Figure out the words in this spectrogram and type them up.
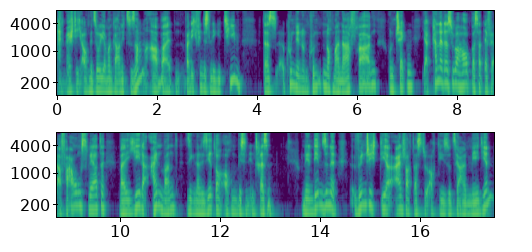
dann möchte ich auch mit so jemandem gar nicht zusammenarbeiten, weil ich finde es legitim, dass Kundinnen und Kunden nochmal nachfragen und checken, ja, kann er das überhaupt? Was hat er für Erfahrungswerte? Weil jeder Einwand signalisiert doch auch ein bisschen Interesse. Und in dem Sinne wünsche ich dir einfach, dass du auch die sozialen Medien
